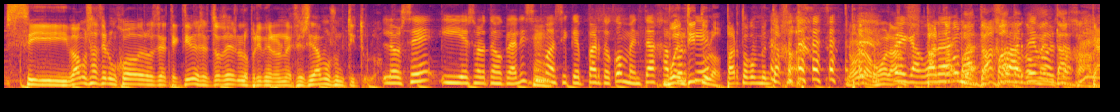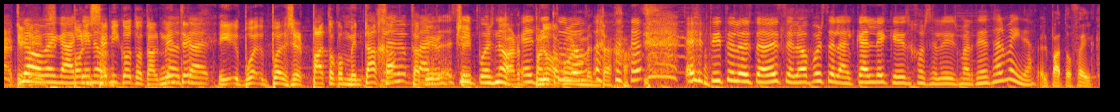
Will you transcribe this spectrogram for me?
Si vamos a hacer un juego de los detectives, entonces lo primero necesitamos un título. Lo sé y eso lo tengo clarísimo, Hmm. así que parto con ventaja. Buen porque- título, parto con ventaja. Mola, mola. Venga, guarda- Parto con ventaja. guardémoslo. O sea, No, tienes venga, que no. polisémico totalmente. Total. Y puede, ser pato con ventaja Claro, también. pato- sí, pues no. Par- el, parto título, con ventaja. el título esta vez se lo ha puesto el alcalde, que es José Luis Martínez Almeida. El pato fake.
